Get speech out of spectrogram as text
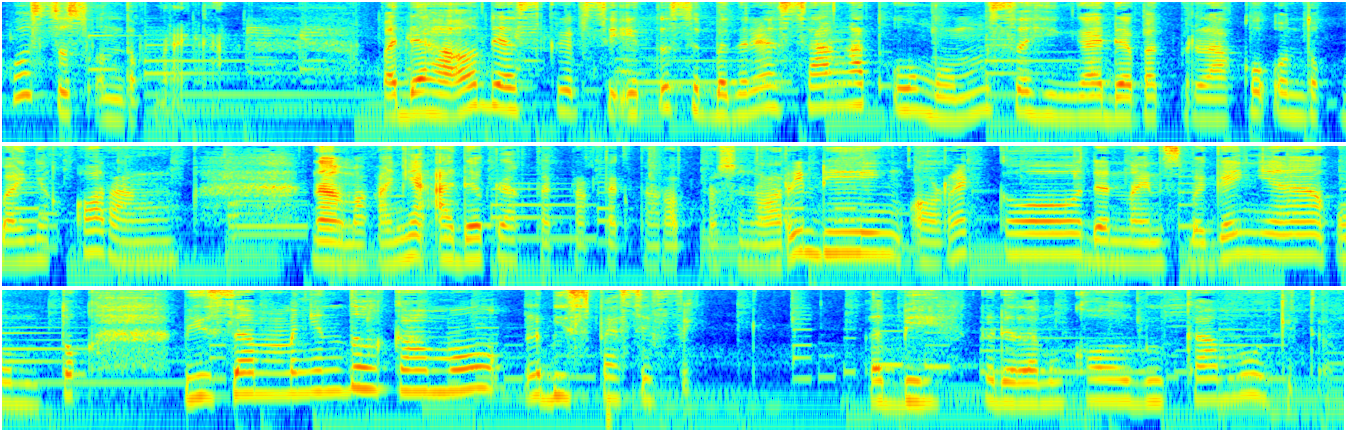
khusus untuk mereka. Padahal deskripsi itu sebenarnya sangat umum sehingga dapat berlaku untuk banyak orang. Nah, makanya ada praktek-praktek tarot personal reading, oracle, dan lain sebagainya untuk bisa menyentuh kamu lebih spesifik, lebih ke dalam kolbu kamu gitu.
